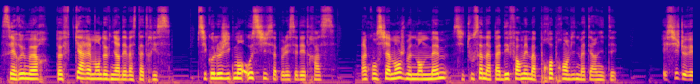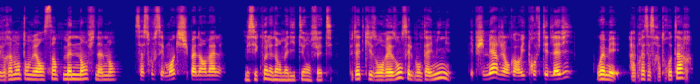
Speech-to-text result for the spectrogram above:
ces rumeurs peuvent carrément devenir dévastatrices. Psychologiquement aussi, ça peut laisser des traces. Inconsciemment, je me demande même si tout ça n'a pas déformé ma propre envie de maternité. Et si je devais vraiment tomber enceinte maintenant finalement? Ça se trouve, c'est moi qui suis pas normale. Mais c'est quoi la normalité en fait? Peut-être qu'ils ont raison, c'est le bon timing. Et puis merde, j'ai encore envie de profiter de la vie. Ouais, mais après, ça sera trop tard.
